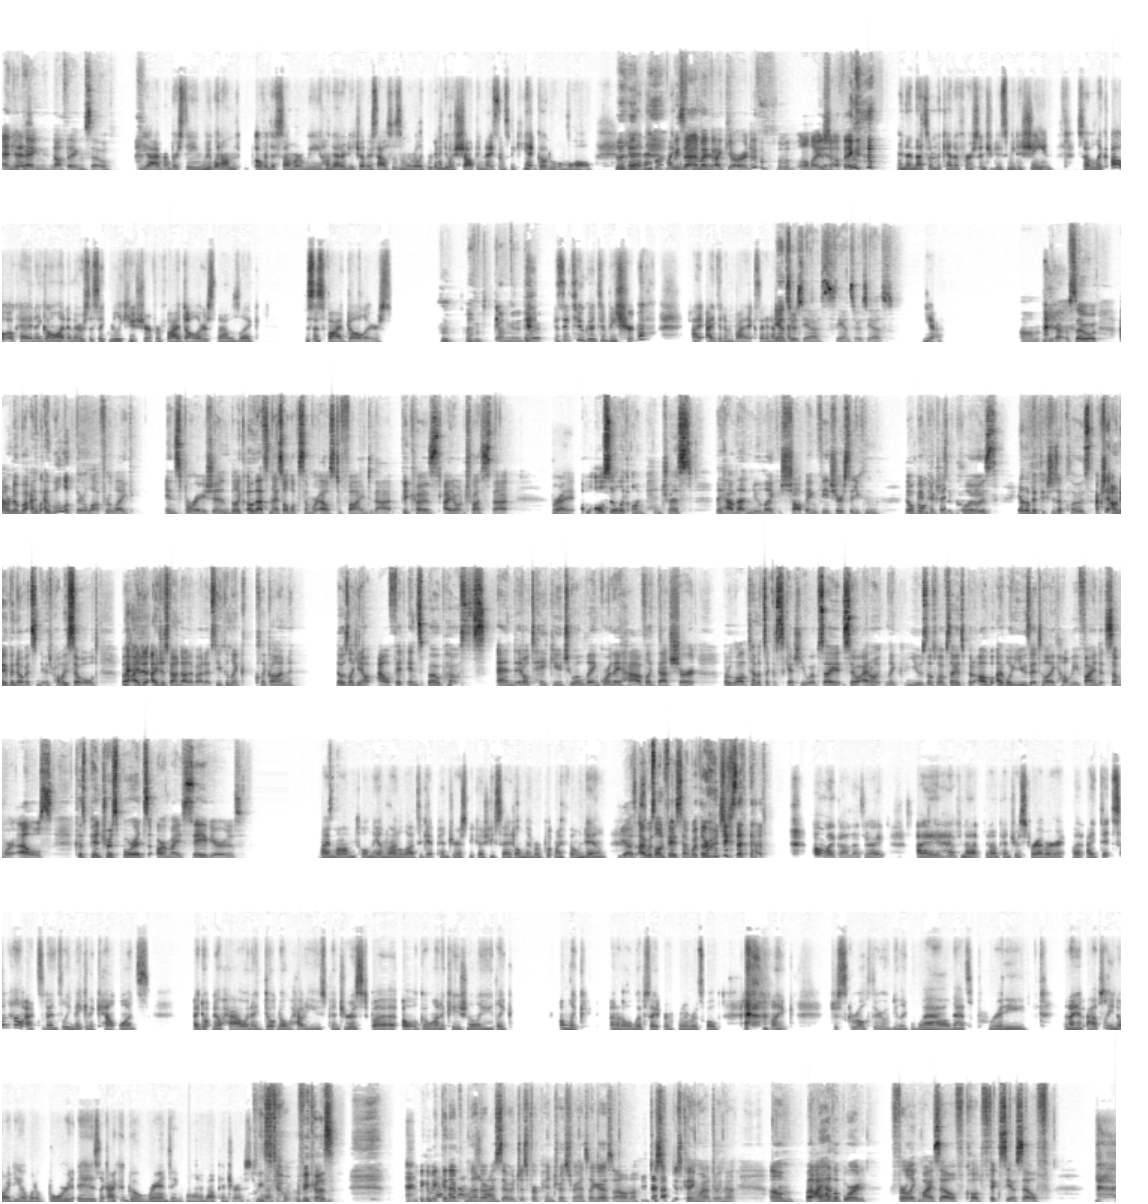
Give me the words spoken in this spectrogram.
and yes. you're paying nothing. So yeah, I remember seeing we went on over the summer. We hung out at each other's houses, and we were like, "We're gonna do a shopping night since we can't go to a mall." And we sat in my backyard online yeah. shopping. and then that's when McKenna first introduced me to Shein. So I was like, "Oh, okay." And I go on, and there was this like really cute shirt for five dollars, and I was like, "This is five dollars." I'm, I'm gonna do it. is it too good to be true? I I didn't buy it because I didn't. Have the answer is yes. The answer is yes. Yeah. Um. Yeah. So I don't know, but I I will look there a lot for like inspiration, but like, oh, that's nice. I'll look somewhere else to find that because I don't trust that. Right. Um, also, like on Pinterest, they have that new like shopping feature, so you can there'll be oh, pictures of clothes. Yeah, there'll be pictures of clothes. Actually, I don't even know if it's new. It's probably so old, but I, ju- I just found out about it. So you can like click on those like you know outfit inspo posts, and it'll take you to a link where they have like that shirt but a lot of time it's like a sketchy website so i don't like use those websites but I'll, i will use it to like help me find it somewhere else because pinterest boards are my saviors. My mom told me i'm not allowed to get pinterest because she said i'll never put my phone down. Yes so- i was on facetime with her when she said that. Oh my god that's right. I have not been on pinterest forever but i did somehow accidentally make an account once. I don't know how and i don't know how to use pinterest but i'll go on occasionally like on like I don't know, a website or whatever it's called, like just scroll through and be like, wow, that's pretty. And I have absolutely no idea what a board is. Like I could go ranting on about Pinterest. Please but... don't because we can make an, another episode just for Pinterest rants, I guess. I don't know. Just just kidding, we're not doing that. Um, but I have a board for like myself called Fix Yourself.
